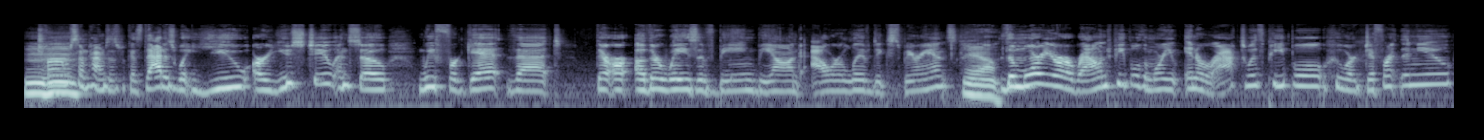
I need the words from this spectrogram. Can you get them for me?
mm-hmm. terms sometimes is because that is what you are used to. And so we forget that there are other ways of being beyond our lived experience. Yeah. The more you're around people, the more you interact with people who are different than you,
